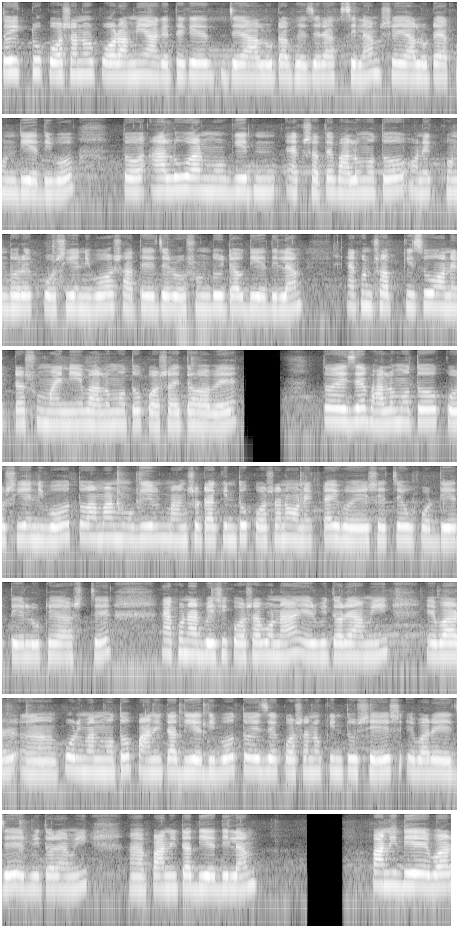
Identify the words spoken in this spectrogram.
তো একটু কষানোর পর আমি আগে থেকে যে আলুটা ভেজে রাখছিলাম, সেই আলুটা এখন দিয়ে দিব। তো আলু আর মুরগির একসাথে ভালো মতো অনেকক্ষণ ধরে কষিয়ে নিব, সাথে যে রসুন দুইটাও দিয়ে দিলাম। এখন সব কিছু অনেকটা সময় নিয়ে ভালো মতো কষাইতে হবে। তো এই যে ভালো মতো কষিয়ে নিব। তো আমার মুরগির মাংসটা কিন্তু কষানো অনেকটাই হয়ে এসেছে, উপর দিয়ে তেল উঠে আসছে। এখন আর বেশি কষাবো না। এর ভিতরে আমি এবার পরিমাণ মতো পানিটা দিয়ে দিব। তো এই যে কষানো কিন্তু শেষ। এবারে এই যে এর ভিতরে আমি পানিটা দিয়ে দিলাম। পানি দিয়ে এবার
